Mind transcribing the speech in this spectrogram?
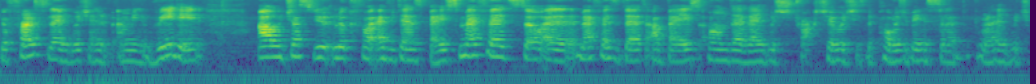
your first language, and I mean reading, I would just look for evidence-based methods, so uh, methods that are based on the language structure, which is the Polish being syllabic language,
